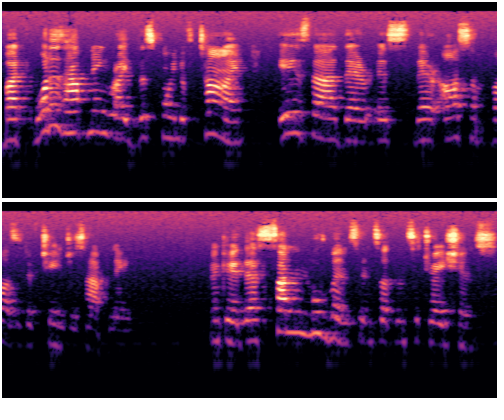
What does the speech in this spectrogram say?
But what is happening right this point of time is that there is there are some positive changes happening. Okay, there's sudden movements in certain situations,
